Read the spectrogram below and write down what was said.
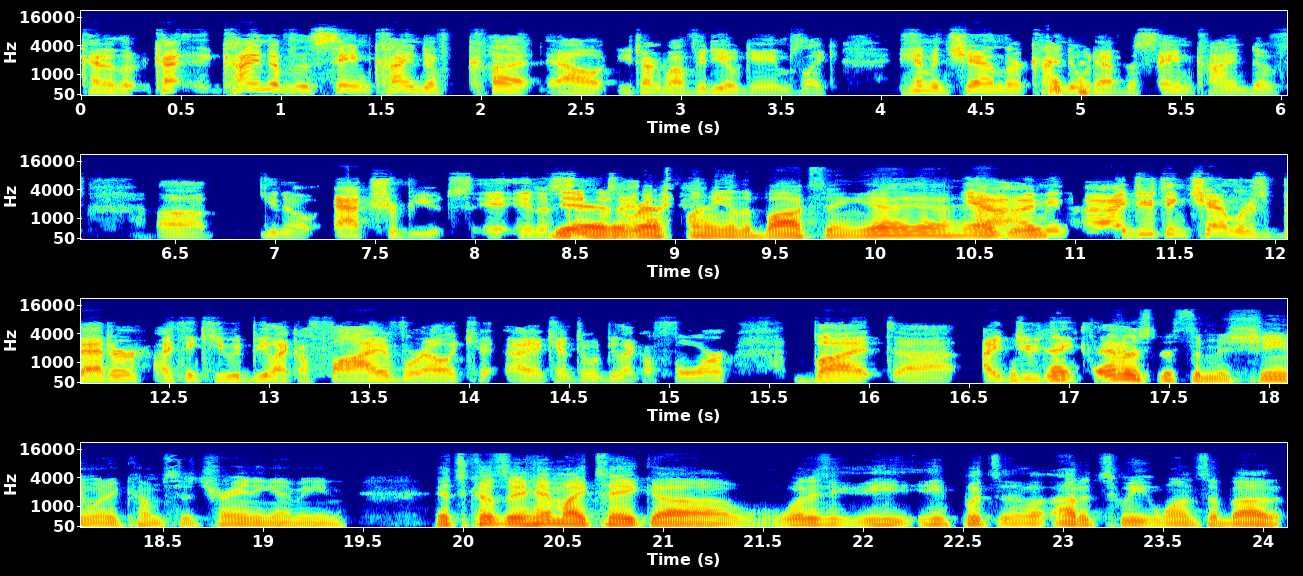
kind of the ki- kind of the same kind of cut out. You talk about video games, like him and Chandler kind of would have the same kind of uh, you know attributes in, a Yeah, sense. the wrestling and the boxing. Yeah, yeah. yeah, I, agree. mean, I do think Chandler's better. I think he would be like a five, where Kenta would be like a four. But uh, I do Well, think that, Chandler's just a machine when it comes to training. I mean, it's because of him. I take uh, what is he? He, he puts uh, out a tweet once about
